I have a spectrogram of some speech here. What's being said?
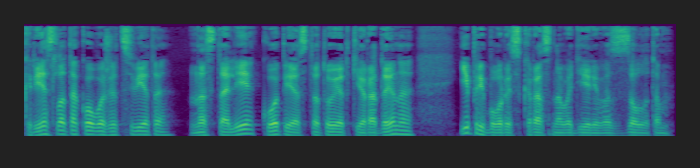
кресло такого же цвета, на столе копия статуэтки Родена и прибор из красного дерева с золотом.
